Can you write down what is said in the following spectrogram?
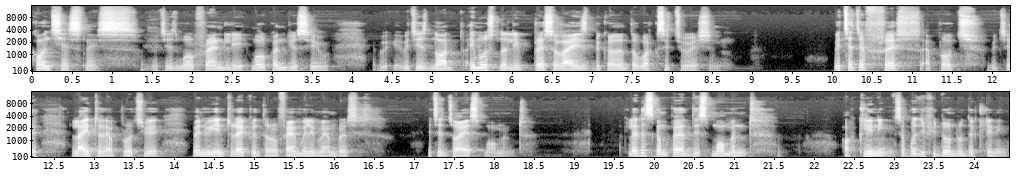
consciousness, which is more friendly, more conducive, which is not emotionally pressurized because of the work situation with such a fresh approach, which a lighter approach, we, when we interact with our family members, it's a joyous moment. Let us compare this moment of cleaning. Suppose if you don't do the cleaning,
